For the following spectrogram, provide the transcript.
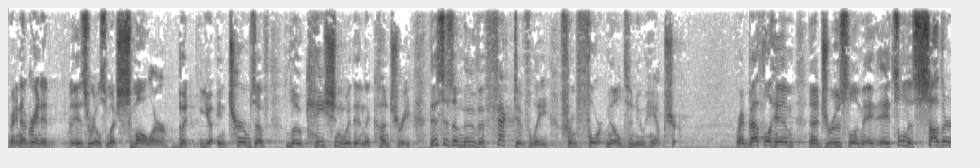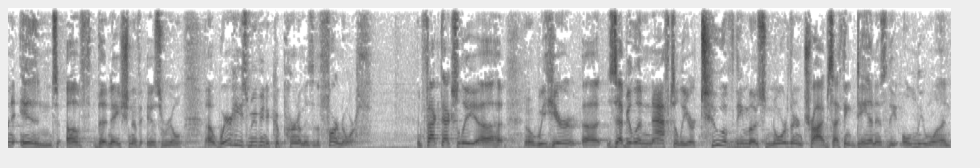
Right now, granted, Israel's much smaller, but in terms of location within the country, this is a move effectively from Fort Mill to New Hampshire. Right, Bethlehem, uh, Jerusalem, it, it's on the southern end of the nation of Israel. Uh, where he's moving to Capernaum is the far north. In fact, actually, uh, we hear uh, Zebulun and Naphtali are two of the most northern tribes. I think Dan is the only one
